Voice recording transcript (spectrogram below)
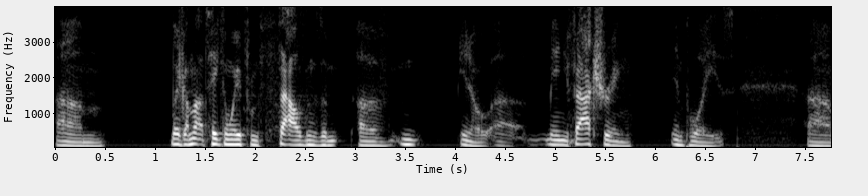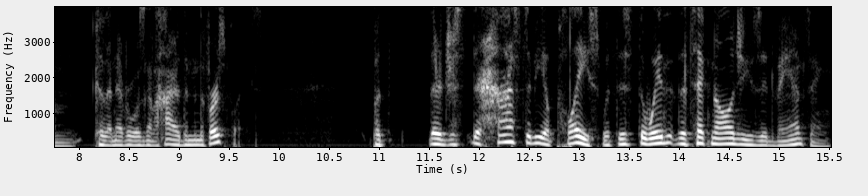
um, like i'm not taking away from thousands of, of you know uh, manufacturing employees because um, I never was going to hire them in the first place. But there just there has to be a place with this the way that the technology is advancing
